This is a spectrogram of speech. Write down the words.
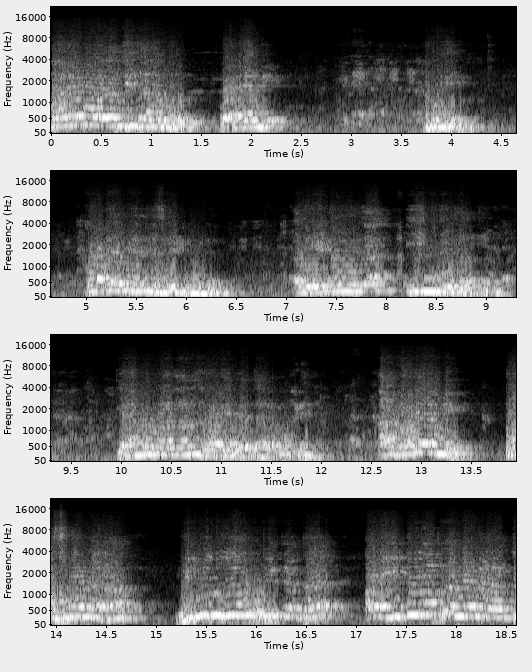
ಮನೆಯೊಬ್ಬ ಓದಂತಿದ್ದ ನಮ್ದು ಗೋಡಂಬಿ ಗೋಡ್ಯಾಮಿ ಅಂತ ಹೆಸರಿಟ್ಬಿಟ್ಟು ಅದು ಹೆಣ್ಣು ಇಲ್ಲ ಈಗೂ ಅಂತ ಯಾರು ಮಾಡಿದ್ರು ಗೋಡೆ ಅಂತಾರೆ ನಮ್ಮ ಕಡೆ ಆ ಗೋಡ್ಯಾಮಿ ಬಸವಣ್ಣ ಹಿಂದೂ ಹುಟ್ಟಿದ್ದಂತ ಅವ ಹಿಂದೂ ಪಲ್ಯ ಅಂತ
